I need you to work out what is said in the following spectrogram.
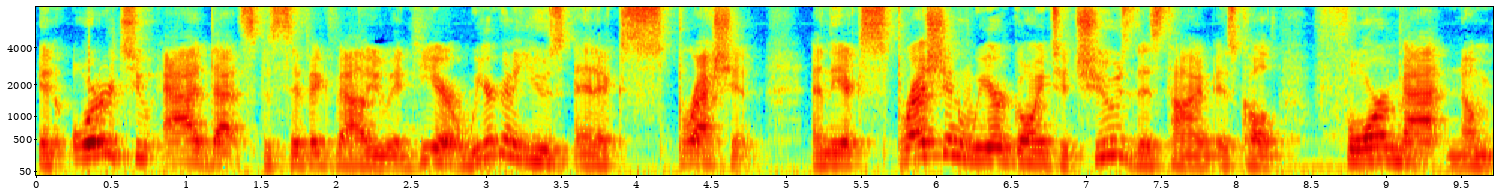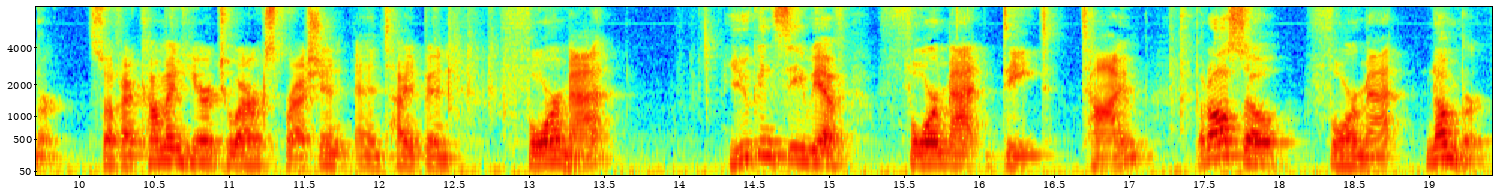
in order to add that specific value in here, we are gonna use an expression. And the expression we are going to choose this time is called format number. So if I come in here to our expression and type in format, you can see we have format date time, but also format number.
